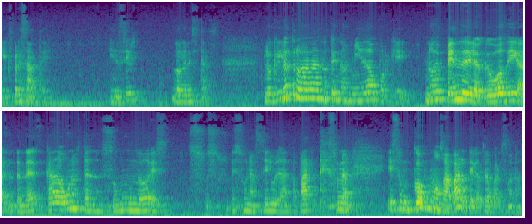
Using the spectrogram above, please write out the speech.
y expresarte y decir lo que necesitas. Lo que el otro haga no tengas miedo porque no depende de lo que vos digas, ¿entendés? Cada uno está en su mundo, es, es una célula aparte, es, una, es un cosmos aparte la otra persona.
